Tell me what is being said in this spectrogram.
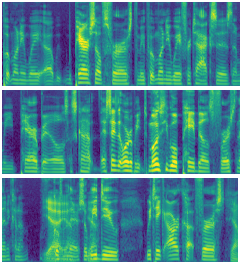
put money away. Uh, we, we pay ourselves first, then we put money away for taxes, then we pay our bills. That's kind of that's like the order. We, most people pay bills first, and then kind of yeah go from yeah, there. So yeah. we do. We take our cut first. Yeah.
